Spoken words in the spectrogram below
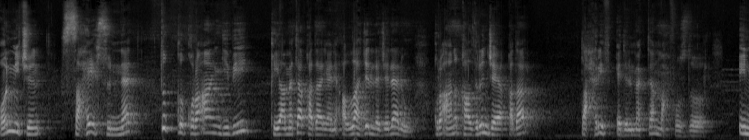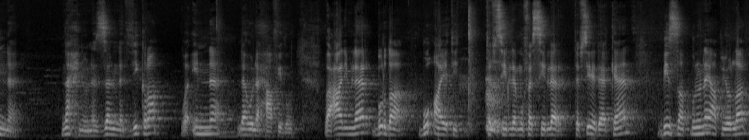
Onun için sahih sünnet tıpkı Kur'an gibi kıyamete kadar yani Allah Celle Celaluhu Kur'an'ı kaldırıncaya kadar tahrif edilmekten mahfuzdur. İnne nahnu nezzelne zikra ve inne lehu lehafizun. Ve alimler burada bu ayeti tefsirle müfessirler tefsir ederken bizzat bunu ne yapıyorlar?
